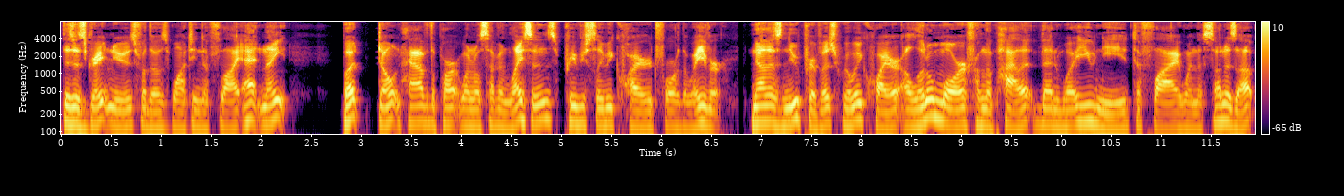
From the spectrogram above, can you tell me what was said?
This is great news for those wanting to fly at night but don't have the Part 107 license previously required for the waiver. Now, this new privilege will require a little more from the pilot than what you need to fly when the sun is up.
